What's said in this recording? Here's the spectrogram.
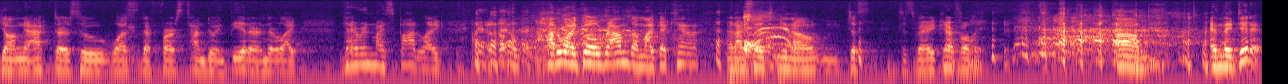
young actors who was their first time doing theater, and they were like, they're in my spot, like, how do I go around them? Like I can't. And I said, you know, just just very carefully. um, and they did it,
